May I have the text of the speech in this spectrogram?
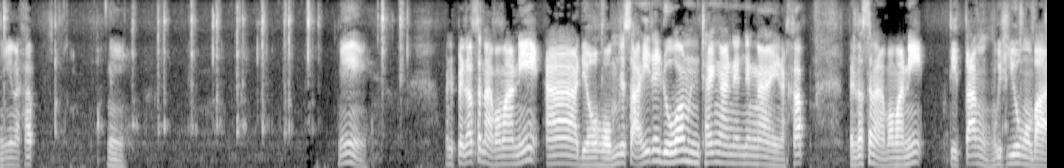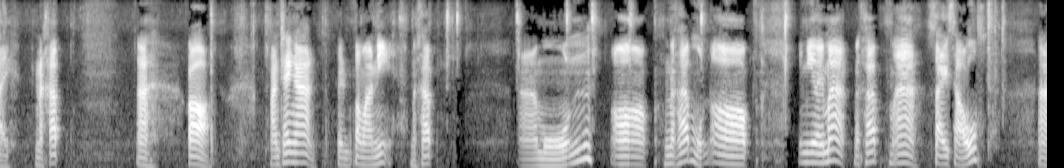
นี้นะครับ นี่ นี่ มันจะเป็นลักษณะประมาณนี้ อ่า เดี๋ยวผมจะสาธิตให้ดูว่ามันใช้งานกันยังไงนะครับ เป็นลักษณะประมาณนี้ ติดตั้งวิทยุโมบายนะครับ อะก็การใช้งานเป็นประมาณนี้นะครับ อ่า หมุนออกนะครับ หมุนออก ไม่มีอะไรมากนะครับ อ่า ใส่เสา อ่า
